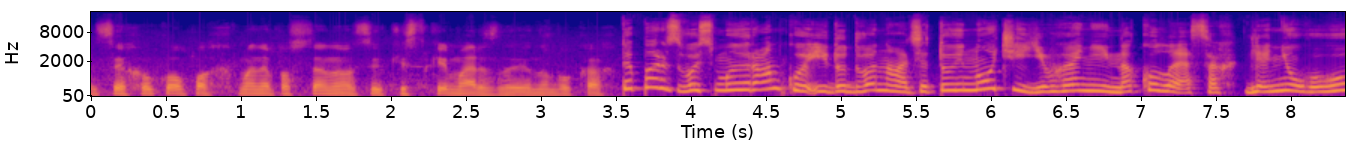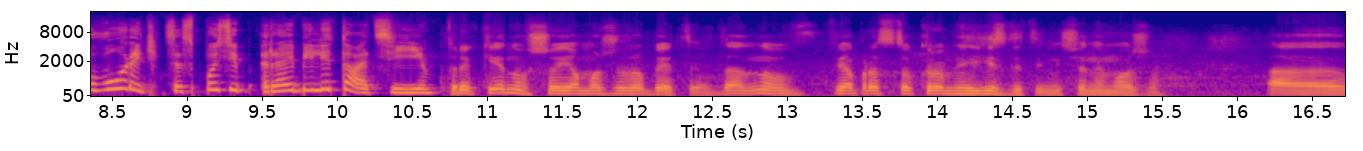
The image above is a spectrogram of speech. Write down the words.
У цих окопах в мене постійно ці кістки мерзли на боках. Тепер з 8 ранку і до 12 ночі Євгеній на колесах. Для нього говорить, це спосіб реабілітації. Прикинув, що я можу робити. Ну, я просто крім їздити нічого не можу. А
